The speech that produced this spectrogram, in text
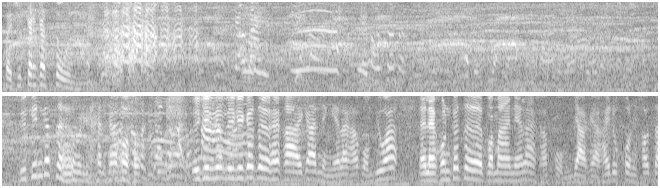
ใส่ชุดกันกระสุนยังไงที่เราที่เขาเจอแบบนี้เขาเป็นห่วงเราไหมคะบิวกินก็เจอเหมือนกันครับผมบิวกินก็บิวกินก็เจอคล้ายๆกันอย่างเงี้ยแหละครับผมพี่ว่าหลายๆคนก็เจอประมาณเนี้ยแหละครับผมอยากอยากให้ทุกคนเข้าใจ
